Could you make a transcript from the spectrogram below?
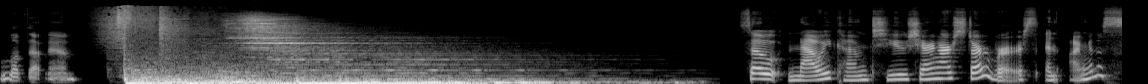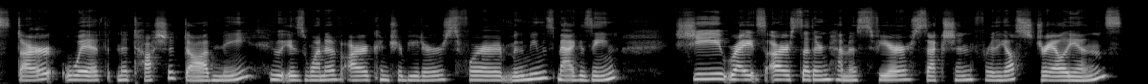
Love that man. So now we come to sharing our Starburst, and I'm going to start with Natasha Dobney, who is one of our contributors for Moonbeams Magazine. She writes our Southern Hemisphere section for the Australians.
